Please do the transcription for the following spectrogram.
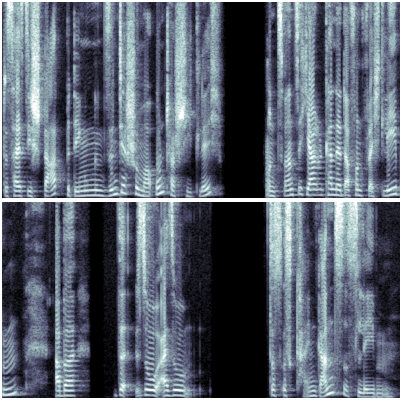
Das heißt, die Startbedingungen sind ja schon mal unterschiedlich und 20 Jahre kann er davon vielleicht leben, aber so, also das ist kein ganzes Leben.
